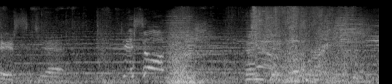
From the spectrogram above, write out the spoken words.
This death. Dishonor and.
